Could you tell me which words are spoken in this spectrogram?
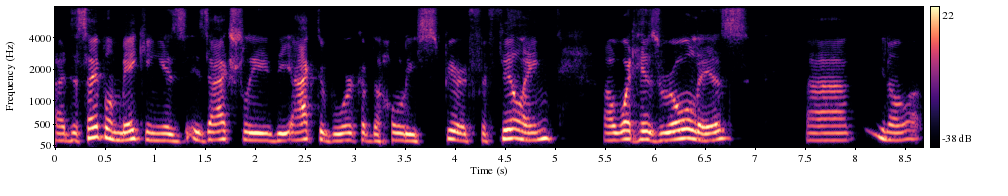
uh, disciple making is is actually the active work of the Holy Spirit, fulfilling uh, what His role is. Uh, you know,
